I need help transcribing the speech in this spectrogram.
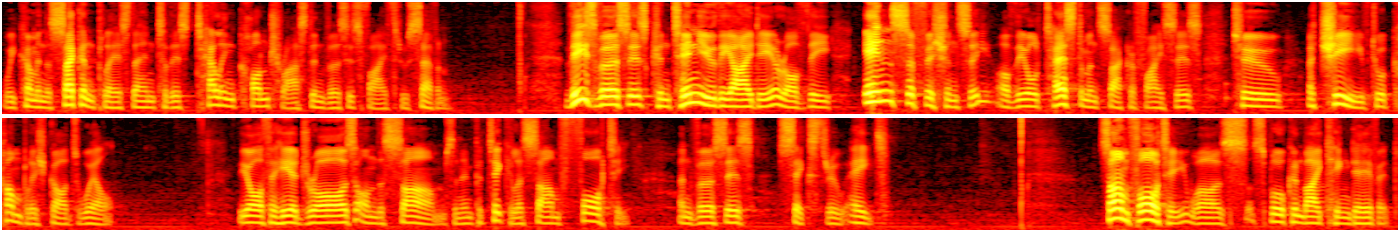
we come in the second place then to this telling contrast in verses 5 through 7. These verses continue the idea of the insufficiency of the Old Testament sacrifices to achieve, to accomplish God's will. The author here draws on the Psalms, and in particular Psalm 40 and verses 6 through 8. Psalm 40 was spoken by King David.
